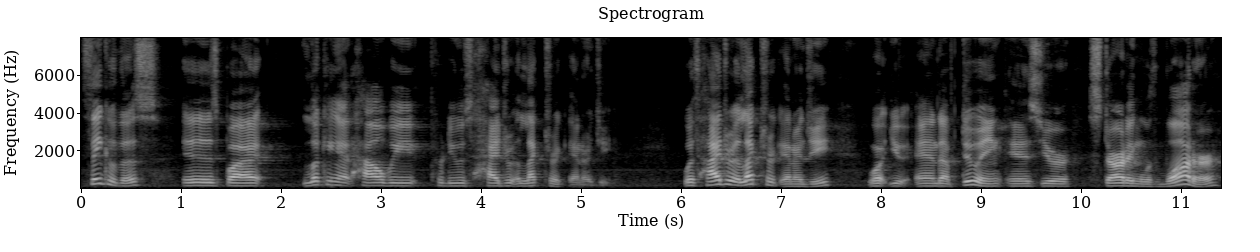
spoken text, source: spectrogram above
think of this is by looking at how we produce hydroelectric energy. With hydroelectric energy, what you end up doing is you're starting with water,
